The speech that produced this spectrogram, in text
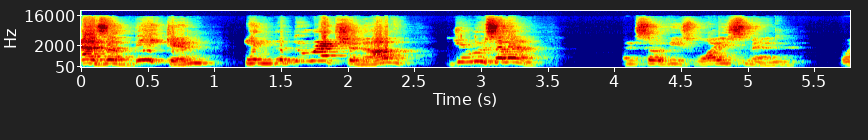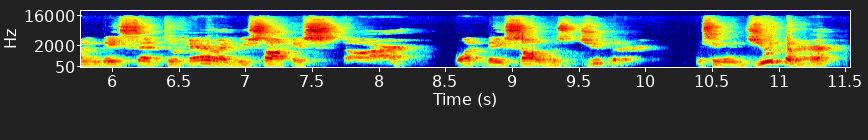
as a beacon in the direction of Jerusalem. And so these wise men, when they said to Herod, We saw his star, what they saw was Jupiter. You see, when Jupiter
